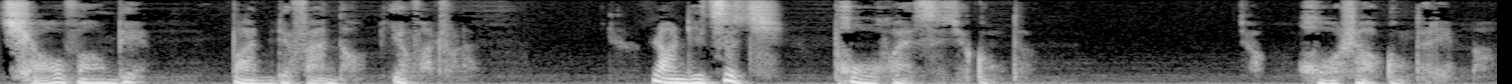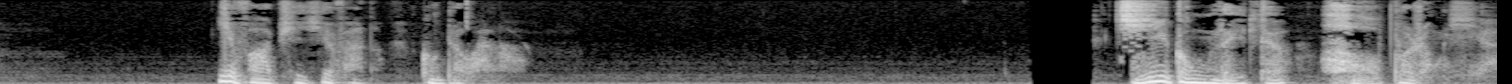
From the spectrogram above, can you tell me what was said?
巧方便把你的烦恼引发出来，让你自己破坏自己功德，叫火烧功德林嘛。一发脾气，烦恼功德完了，积功累德好不容易啊！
